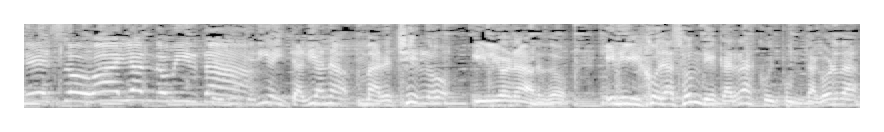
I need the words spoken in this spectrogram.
¡Eso! ¡Bailando, Mirta! Peluquería italiana Marcello y Leonardo. En el corazón de Carrasco y Punta Gorda,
